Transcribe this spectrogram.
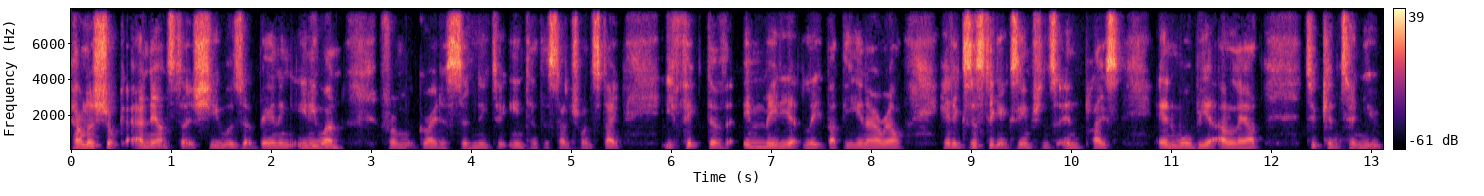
Palaszczuk announced that she was banning anyone from Greater Sydney to enter the Sunshine State effective immediately. But the NRL had existing exemptions in place and will be allowed to continue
